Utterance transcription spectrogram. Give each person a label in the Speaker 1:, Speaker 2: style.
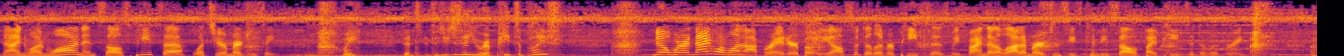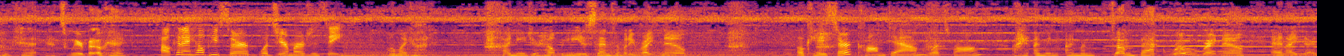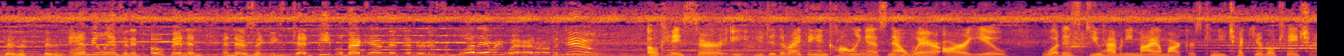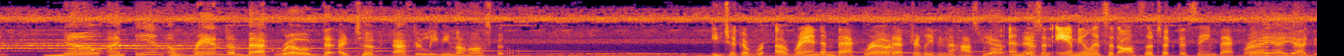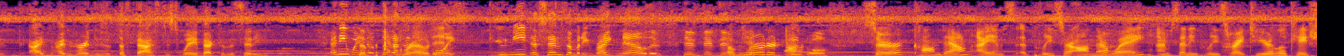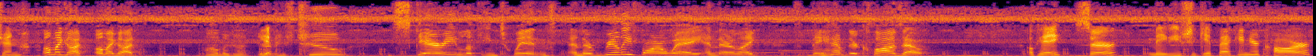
Speaker 1: 911 in Saul's Pizza. What's your emergency?
Speaker 2: Wait, did, did you just say you were a pizza place?
Speaker 1: No, we're a 911 operator, but we also deliver pizzas. We find that a lot of emergencies can be solved by pizza delivery.
Speaker 2: Okay, that's weird, but okay.
Speaker 1: How can I help you, sir? What's your emergency?
Speaker 2: Oh my god. I need your help. You need to send somebody right now.
Speaker 1: Okay, sir, calm down. What's wrong?
Speaker 2: I, I mean, I'm on some back road right now, and I, I- there's, a, there's an ambulance, and it's open, and, and there's like these dead people back down, and, and there's blood everywhere. I don't know what to do.
Speaker 1: Okay, sir, you, you did the right thing in calling us. Now, uh-huh. where are you? What is? Do you have any mile markers? Can you check your location?
Speaker 2: No, I'm in a random back road that I took after leaving the hospital.
Speaker 1: You took a, a random back road
Speaker 2: Yeah.
Speaker 1: after leaving the hospital,
Speaker 2: Yeah,
Speaker 1: and there's
Speaker 2: yeah.
Speaker 1: an ambulance that also took the same back road.
Speaker 2: Yeah, yeah, yeah. I've, I've heard this is the fastest way back to the city. Anyway,
Speaker 1: The
Speaker 2: th- th-
Speaker 1: back
Speaker 2: that's
Speaker 1: road
Speaker 2: the point.
Speaker 1: is.
Speaker 2: You need to send somebody right now. There's, there's, there's, there's
Speaker 1: Okay.
Speaker 2: murdered
Speaker 1: Uh,
Speaker 2: people.
Speaker 1: Sir, calm down. I am. uh, Police are on their way. I'm sending police right to your location.
Speaker 2: Oh my god! Oh my god! Oh my god! There are these two scary-looking twins, and they're really far away, and they're like, they have their claws out.
Speaker 1: Okay, sir. Maybe you should get back in your car.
